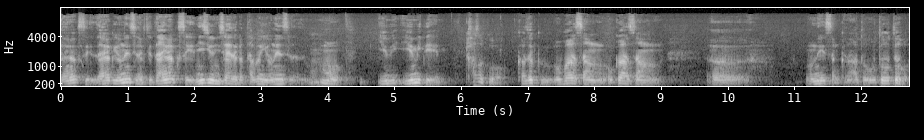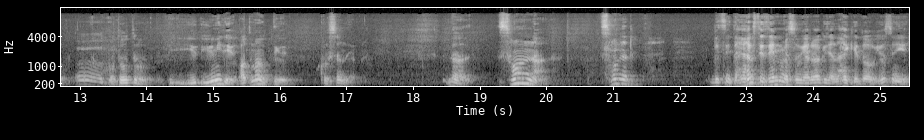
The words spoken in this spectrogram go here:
大学生。大学4年生じゃなくて大学生。22歳だから多分4年生だ、もう弓弓で。家族を？家族。おばあさんお母さんお姉さんかな。あと弟。弟をゆ弓で頭打って殺したんだよ。だからそんなそんな別に大学生全部がそうやるわけじゃないけど要するに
